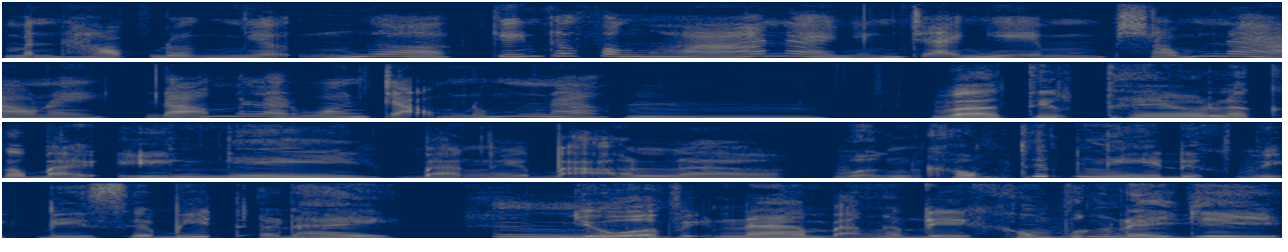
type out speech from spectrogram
mình học được những ờ, kiến thức văn hóa này những trải nghiệm sống nào này đó mới là quan trọng đúng không nào Ừ. Và tiếp theo là có bạn Yến Nhi, bạn ấy bảo là vẫn không thích nghi được việc đi xe buýt ở đây. ừ. Dù ở Việt Nam bạn ấy đi không vấn đề gì,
